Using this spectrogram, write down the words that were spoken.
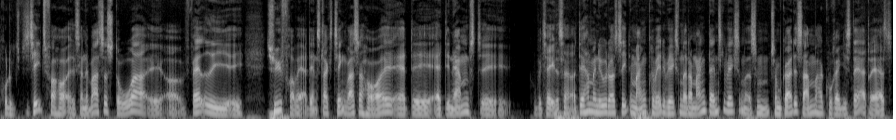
produktivitetsforhøjelserne var så store, øh, og faldet i, i sygefravær den slags ting var så høje, at, øh, at det nærmest øh, kunne betale sig. Og det har man jo også set i mange private virksomheder. Der er mange danske virksomheder, som, som gør det samme, har kunne registrere, at deres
